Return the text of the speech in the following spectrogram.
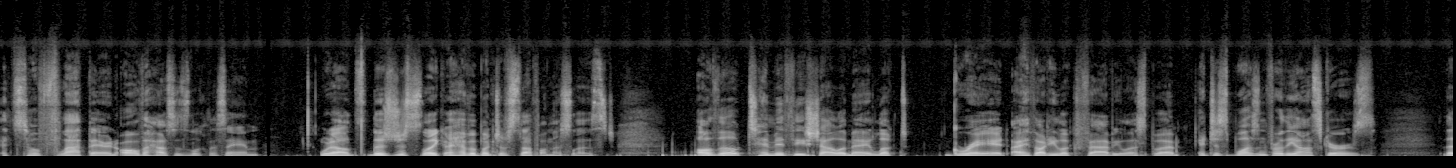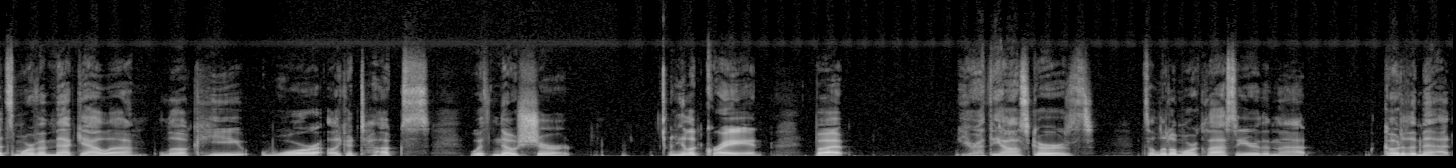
it's so flat there, and all the houses look the same. What else? There's just like I have a bunch of stuff on this list. Although Timothée Chalamet looked great, I thought he looked fabulous, but it just wasn't for the Oscars that's more of a Met Gala look. He wore like a tux with no shirt. And he looked great, but you're at the Oscars. It's a little more classier than that. Go to the Met.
